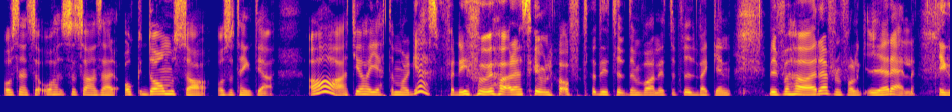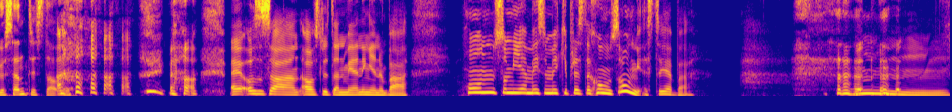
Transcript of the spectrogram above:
och sen så, och så sa han så här och de sa och så tänkte jag ja att jag har gett dem orgasm för det får vi höra så himla ofta, det är typ den vanligaste feedbacken vi får höra från folk IRL. Egocentriskt av ja. eh, och så sa han, avslutade han meningen och bara hon som ger mig så mycket prestationsångest och jag bara ah. Mm.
